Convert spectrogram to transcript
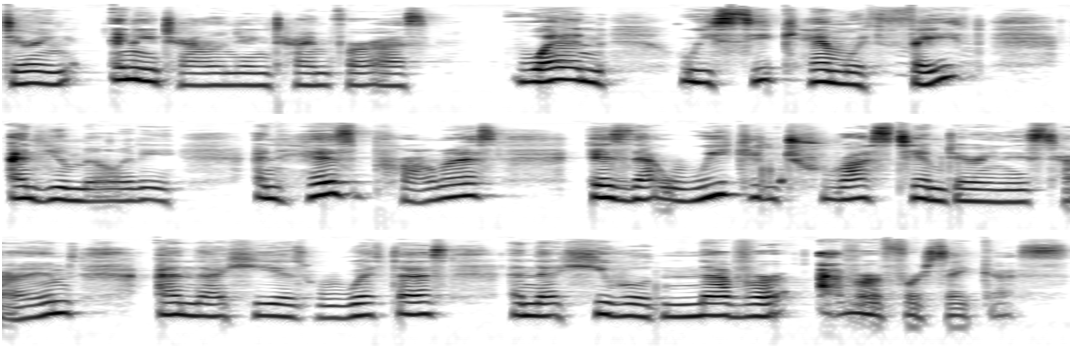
during any challenging time for us when we seek Him with faith and humility. And His promise is that we can trust Him during these times and that He is with us and that He will never, ever forsake us.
